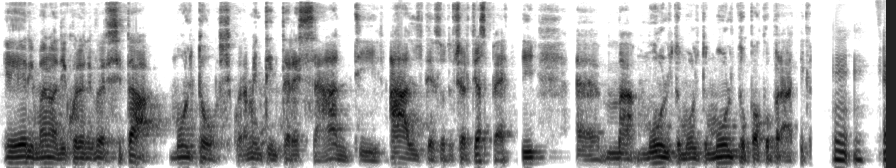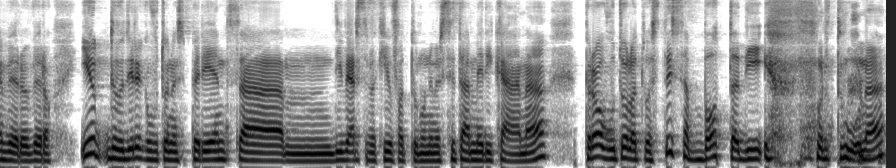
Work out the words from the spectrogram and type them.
e rimane una di quelle università molto sicuramente interessanti, alte sotto certi aspetti, eh, ma molto, molto, molto poco pratica. Mm, è vero, è vero. Io devo dire che ho avuto un'esperienza mh, diversa perché io ho fatto un'università americana, però ho avuto la tua stessa botta di fortuna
